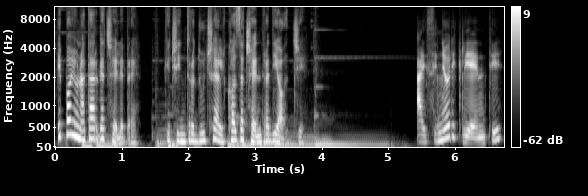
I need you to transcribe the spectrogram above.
E poi una targa celebre, che ci introduce al cosa c'entra di oggi. Ai signori clienti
